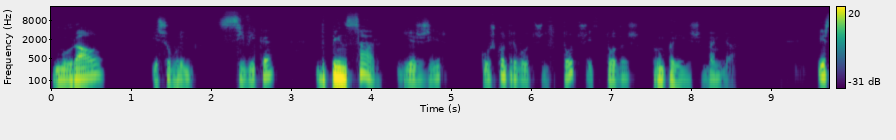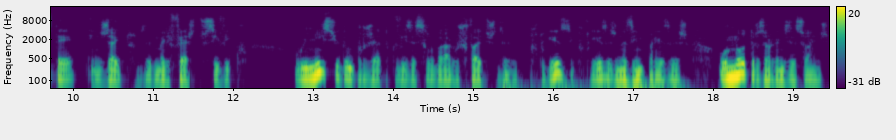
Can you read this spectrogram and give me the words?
moral e sublime, cívica, de pensar e agir com os contributos de todos e de todas por um país bem melhor. Este é, em jeito de manifesto cívico, o início de um projeto que visa celebrar os feitos de portugueses e portuguesas nas empresas ou noutras organizações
